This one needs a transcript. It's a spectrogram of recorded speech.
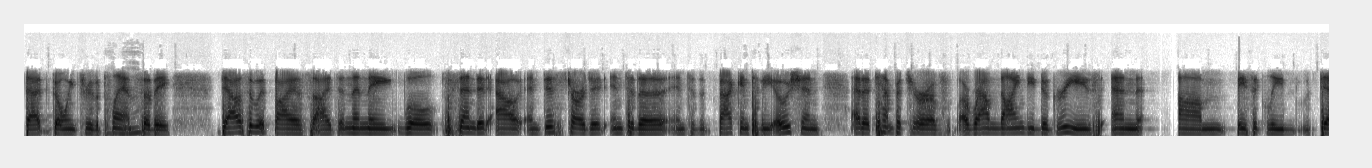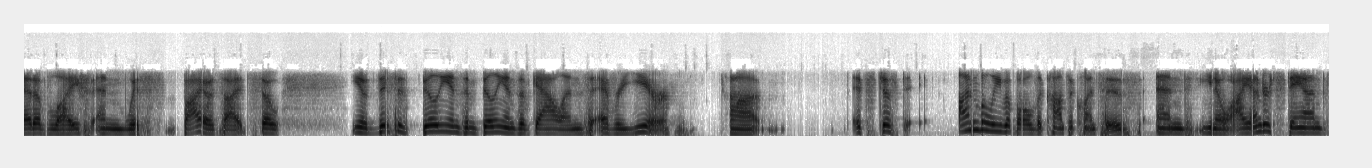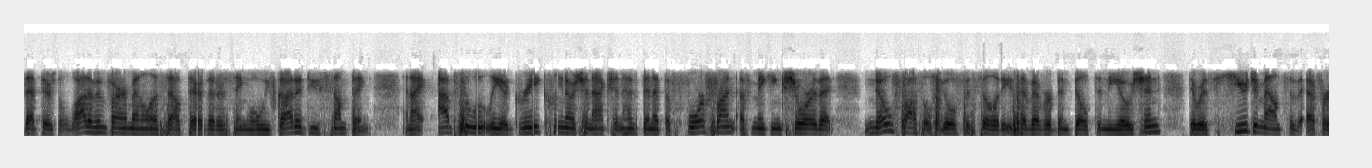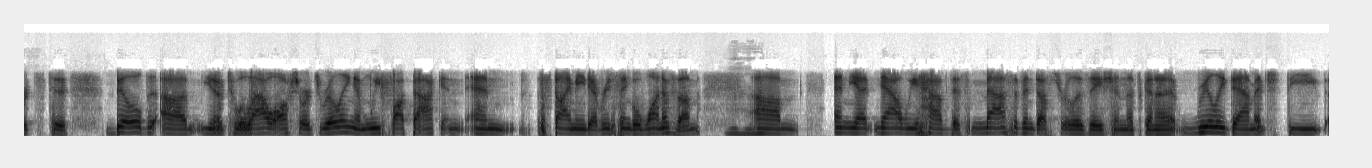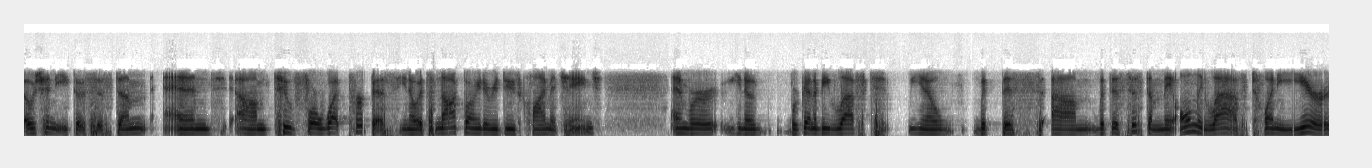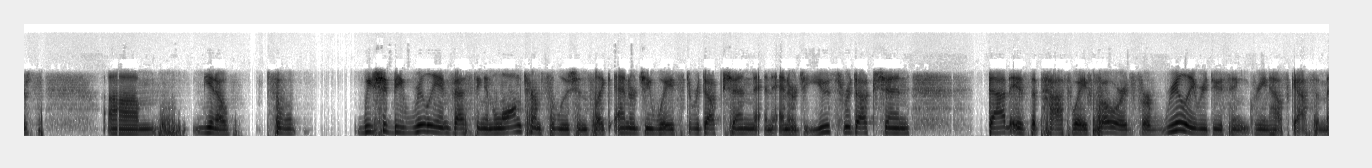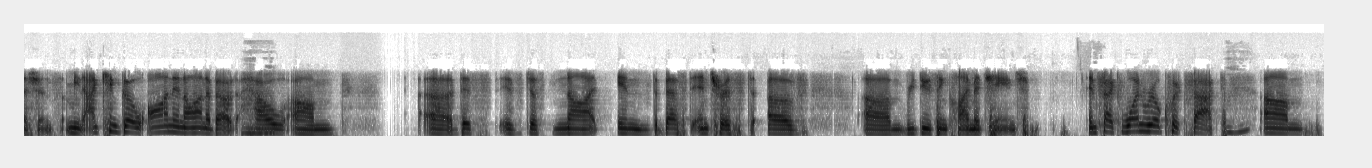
that going through the plant. Mm-hmm. So they douse it with biocides, and then they will send it out and discharge it into the into the back into the ocean at a temperature of around 90 degrees and um, basically dead of life and with biocides. So, you know, this is billions and billions of gallons every year. Uh, it's just unbelievable the consequences. And you know i understand that there's a lot of environmentalists out there that are saying well we've got to do something. And i absolutely agree. Clean ocean action has been at the forefront of making sure that no fossil fuel facilities have ever been built in the ocean. There was huge amounts of efforts to build um, you know to allow offshore drilling and we fought back and and stymied every single one of them. Mm-hmm. um, and yet now we have this massive industrialization that's going to really damage the ocean ecosystem and um, to for what purpose? You know it's not going to reduce climate change. And we're you know we're going to be left you know with this um, with this system. They only last 20 years. Um, you know so we should be really investing in long-term solutions like energy waste reduction and energy use reduction that is the pathway forward for really reducing greenhouse gas emissions. I mean, I can go on and on about mm-hmm. how um, uh, this is just not in the best interest of um, reducing climate change. In fact, one real quick fact. Mm-hmm. Um,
